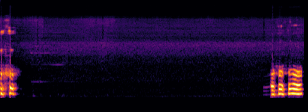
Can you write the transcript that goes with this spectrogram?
Uhu. Uhuhu.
